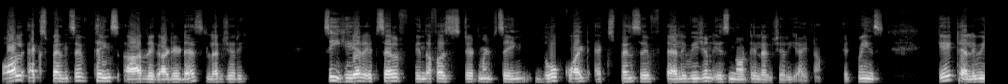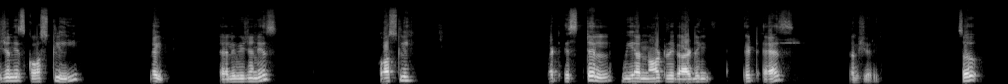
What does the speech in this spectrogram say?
All expensive things are regarded as luxury. See here itself in the first statement saying though quite expensive television is not a luxury item. It means okay television is costly right television is costly but still we are not regarding it as luxury. So,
